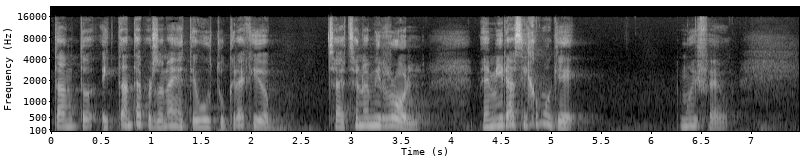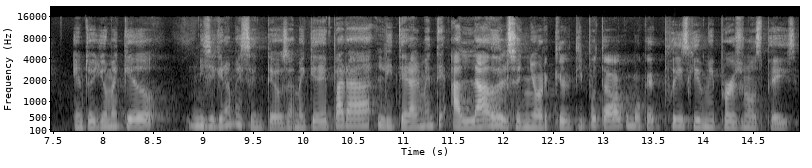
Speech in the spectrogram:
tanto, hay tantas personas en este bus, ¿tú crees que yo, o sea, este no es mi rol? Me mira así como que, muy feo. Entonces yo me quedo ni siquiera me senté, o sea, me quedé parada literalmente al lado del señor, que el tipo estaba como que, please give me personal space.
